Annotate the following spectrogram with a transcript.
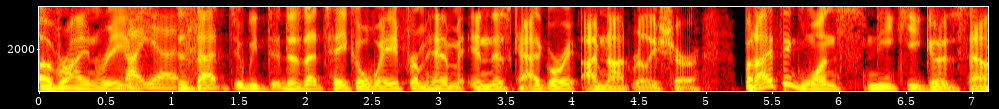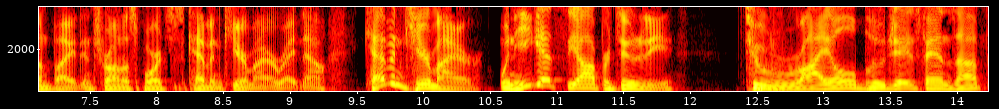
of Ryan Reaves? Not yet. Does that do we does that take away from him in this category? I'm not really sure. But I think one sneaky good soundbite in Toronto sports is Kevin Kiermaier right now. Kevin Kiermaier, when he gets the opportunity to rile Blue Jays fans up,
